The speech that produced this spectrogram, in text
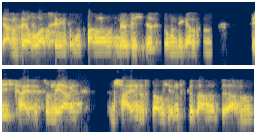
ja ein sehr hoher Trainingsumfang nötig ist, um die ganzen Fähigkeiten zu lernen. Entscheidend ist, glaube ich, insgesamt, ähm,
